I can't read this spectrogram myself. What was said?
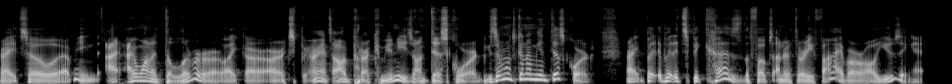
right? So, I mean, I, I want to deliver like our, our, experience. I want to put our communities on Discord because everyone's going to be in Discord, right? But but it's because the folks under thirty five are all using it,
